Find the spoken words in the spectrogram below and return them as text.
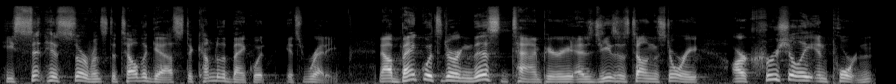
he sent his servants to tell the guests to come to the banquet, it's ready. Now, banquets during this time period, as Jesus is telling the story, are crucially important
